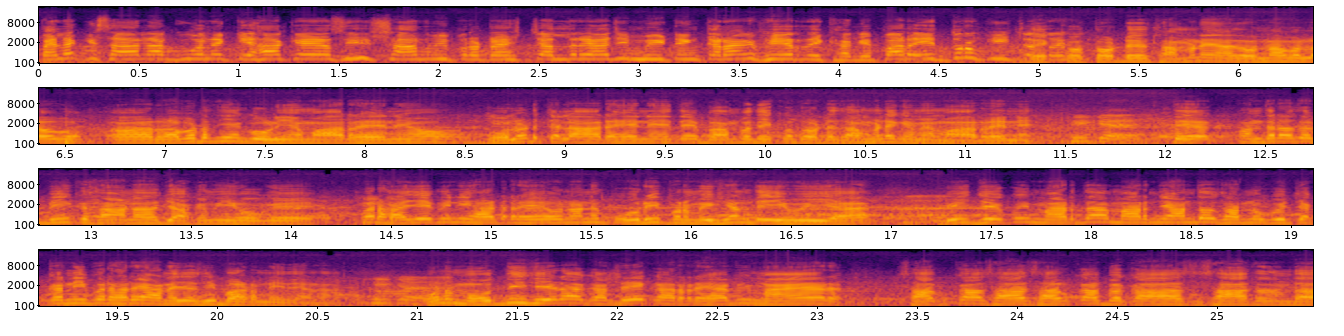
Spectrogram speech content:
ਪਹਿਲਾਂ ਕਿਸਾਨ ਆਗੂਆਂ ਨੇ ਕਿਹਾ ਕਿ ਅਸੀਂ ਸ਼ਾਂਤਮਈ ਪ੍ਰੋਟੈਸਟ ਚੱਲ ਰਿਹਾ ਜੀ ਮੀਟਿੰਗ ਕਰਾਂਗੇ ਫੇਰ ਦੇਖਾਂਗੇ। ਪਰ ਇਧਰੋਂ ਕੀ ਚੱਲ ਦੇਖੋ ਰਿਹਾ? ਤੁਹਾਡੇ ਸਾਹਮਣੇ ਆ ਉਹਨਾਂ ਵੱਲੋਂ ਅਹ, ਰਬੜ ਦੀਆਂ ਗੋਲੀਆਂ ਮਾਰ ਰਹੇ ਨੇ ਉਹ ਬੁਲਟ ਚਲਾ ਰਹੇ ਨੇ ਤੇ ਬੰਬ ਦੇਖੋ ਤੁਹਾਡੇ ਸਾਹਮਣੇ ਕਿਵੇਂ ਮਾਰ ਰਹੇ ਨੇ। ਠੀਕ ਹੈ। ਤੇ 15 ਤੋਂ 20 ਕਿਸਾਨ ਜ਼ਖਮੀ ਹੋ ਗਏ ਪਰ ਹਜੇ ਵੀ ਨਹੀਂ ਹਟ ਰਹੇ ਉਹਨਾਂ ਨੇ ਪੂਰੀ ਪਰਮਿਸ਼ਨ ਦੇਈ ਹੋਈ ਆ ਵੀ ਜੇ ਕੋਈ ਮਰਦਾ ਮਰ ਜਾਣ ਤਾਂ ਸਾਨੂੰ ਕੋਈ ਚੱਕਰ ਨਹੀਂ ਪਰ ਹਰਿਆਣੇ 'ਚ ਅਸੀਂ ਵੜ ਨਹੀਂ ਦੇਣਾ। ਹੁਣ ਮੋਦੀ ਜਿਹੜਾ ਗੱਲ ਇਹ ਕਰ ਰਿਹਾ ਵੀ ਮੈਂ ਸਬਕਾ ਸਾਥ ਸਬਕਾ ਵਿਕਾਸ ਸਾਥ ਦਿੰਦਾ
